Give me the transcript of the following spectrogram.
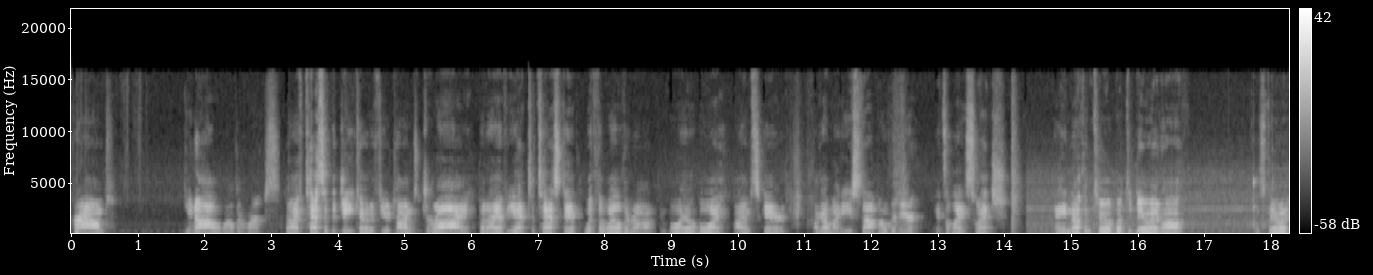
ground. You know how a welder works. Now I've tested the G-code a few times dry, but I have yet to test it with the welder on. And boy oh boy, I am scared. I got my E-stop over here. It's a light switch. Ain't nothing to it but to do it, huh? Let's do it.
